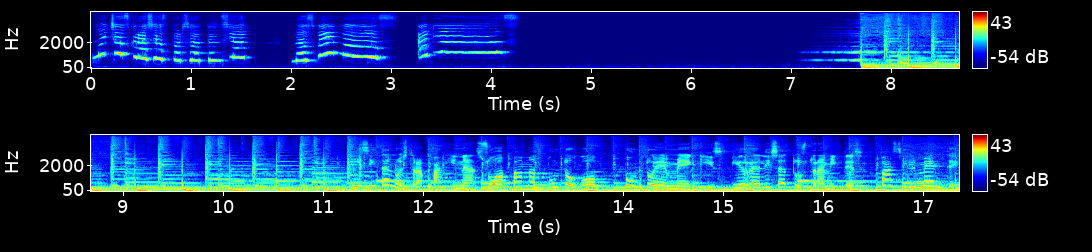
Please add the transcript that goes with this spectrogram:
Muchas gracias por su atención. Nos vemos. Adiós. Visita nuestra página suapama.gov.mx y realiza tus trámites fácilmente.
